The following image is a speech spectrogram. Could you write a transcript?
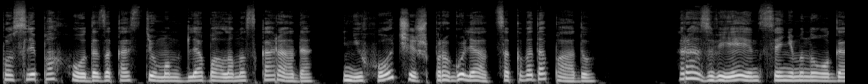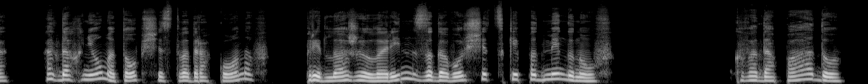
после похода за костюмом для бала маскарада, не хочешь прогуляться к водопаду? Развеемся немного, отдохнем от общества драконов», предложила Рин, заговорщицки подмигнув. «К водопаду?»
